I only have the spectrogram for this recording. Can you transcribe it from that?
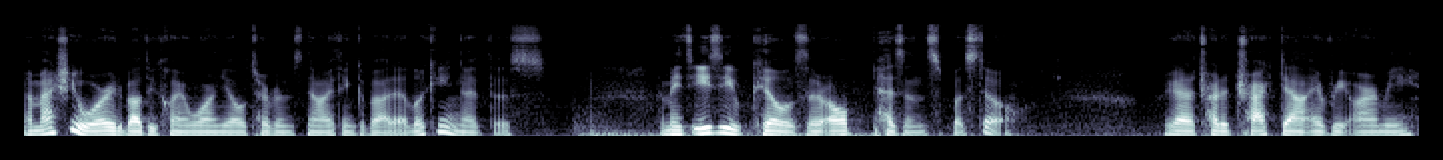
I'm actually worried about declaring war on Yellow Turbans now I think about it. Looking at this. I mean, it's easy kills. They're all peasants, but still. We gotta try to track down every army.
